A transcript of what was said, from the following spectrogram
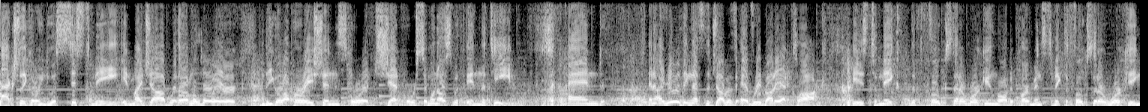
actually going to assist me in my job, whether I'm a lawyer, legal operations, or a gen- or someone else within the team? And and I really think that's the job of everybody at CLOC is to make the folks that are working in law departments, to make the folks that are working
